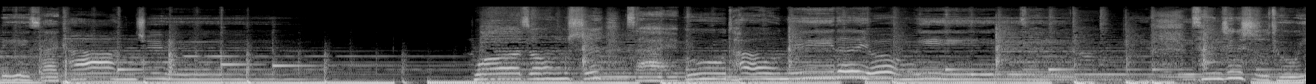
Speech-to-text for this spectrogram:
力再抗拒。我总是猜不透你的用意，曾经试图一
